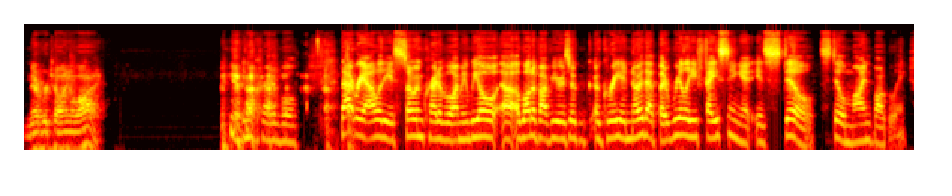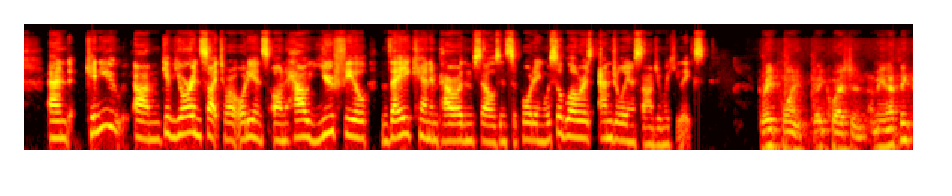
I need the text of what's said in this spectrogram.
never telling a lie. incredible. That reality is so incredible. I mean we all uh, a lot of our viewers ag- agree and know that but really facing it is still still mind boggling and can you um, give your insight to our audience on how you feel they can empower themselves in supporting whistleblowers and julian assange and wikileaks? Great point. Great question. I mean i think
